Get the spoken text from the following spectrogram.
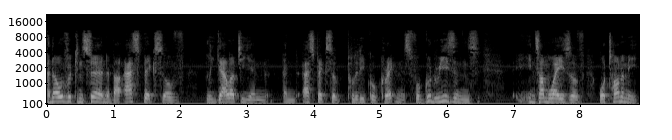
an over concern about aspects of legality and, and aspects of political correctness for good reasons in some ways of autonomy,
